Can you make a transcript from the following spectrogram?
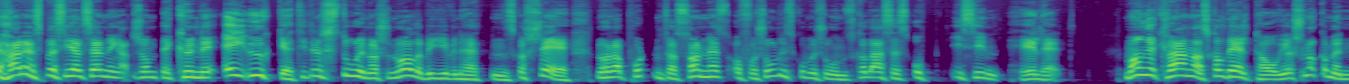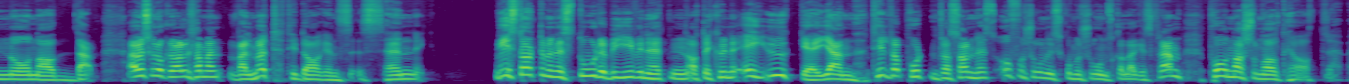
Dette er en spesiell sending ettersom det kun er ei uke til den store nasjonale begivenheten skal skje når rapporten fra Sannhets- og forsoningskommisjonen skal leses opp i sin helhet. Mange kvener skal delta, og vi har snakka med noen av dem. Jeg ønsker dere alle sammen vel møtt til dagens sending. Vi starter med den store begivenheten at det kun er ei uke igjen til rapporten fra Sandnes og forsoningskommisjonen skal legges frem på Nationaltheatret.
